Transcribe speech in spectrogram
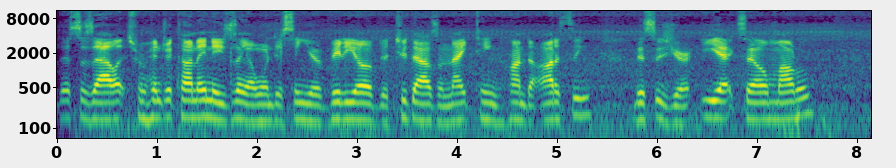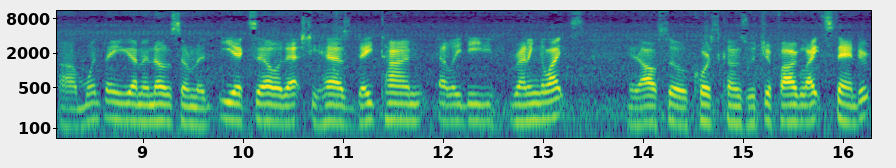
This is Alex from Hendrick Honda and Easley. I wanted to send you a video of the 2019 Honda Odyssey. This is your EXL model. Um, one thing you're going to notice on the EXL, it actually has daytime LED running lights. It also, of course, comes with your fog light standard.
